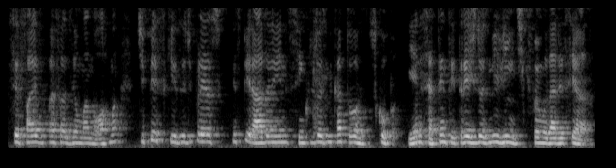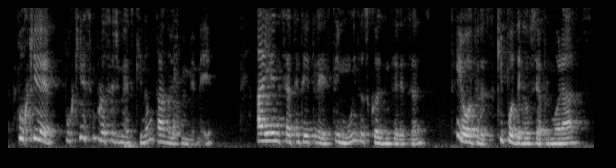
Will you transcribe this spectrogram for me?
você faz, vai fazer uma norma de pesquisa de preço inspirada em N5 de 2014, desculpa, e N73 de 2020, que foi mudado esse ano. Por quê? Porque esse é um procedimento que não está no 866. A N73 tem muitas coisas interessantes, tem outras que poderiam ser aprimoradas,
